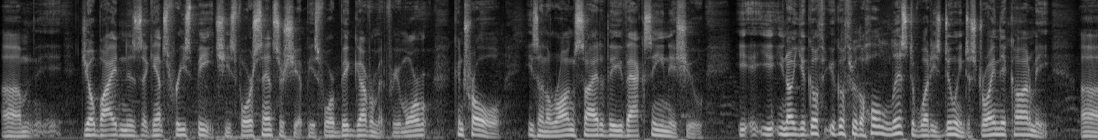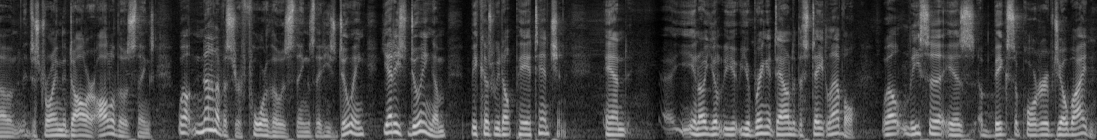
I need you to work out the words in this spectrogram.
Um, Joe Biden is against free speech. He's for censorship. He's for big government, for more control. He's on the wrong side of the vaccine issue. You, you, you know, you go th- you go through the whole list of what he's doing, destroying the economy, um, destroying the dollar, all of those things. Well, none of us are for those things that he's doing, yet he's doing them because we don't pay attention. And, uh, you know, you, you, bring it down to the state level. Well, Lisa is a big supporter of Joe Biden.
